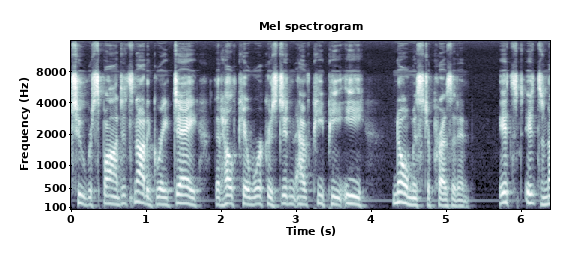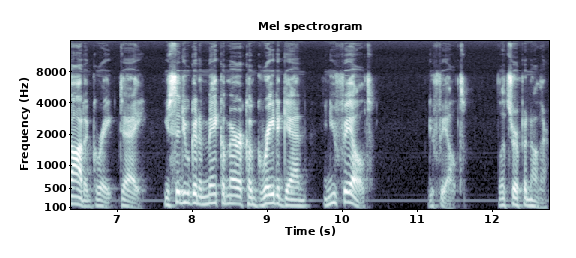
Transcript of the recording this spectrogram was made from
to respond. It's not a great day that healthcare workers didn't have PPE. No, Mr. President, it's it's not a great day. You said you were going to make America great again, and you failed. You failed. Let's rip another.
